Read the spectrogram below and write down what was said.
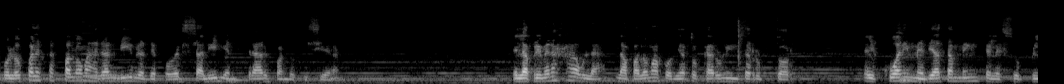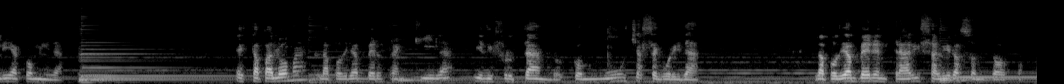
por lo cual estas palomas eran libres de poder salir y entrar cuando quisieran. En la primera jaula, la paloma podía tocar un interruptor, el cual inmediatamente le suplía comida. Esta paloma la podrías ver tranquila y disfrutando con mucha seguridad. La podías ver entrar y salir a su antojo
